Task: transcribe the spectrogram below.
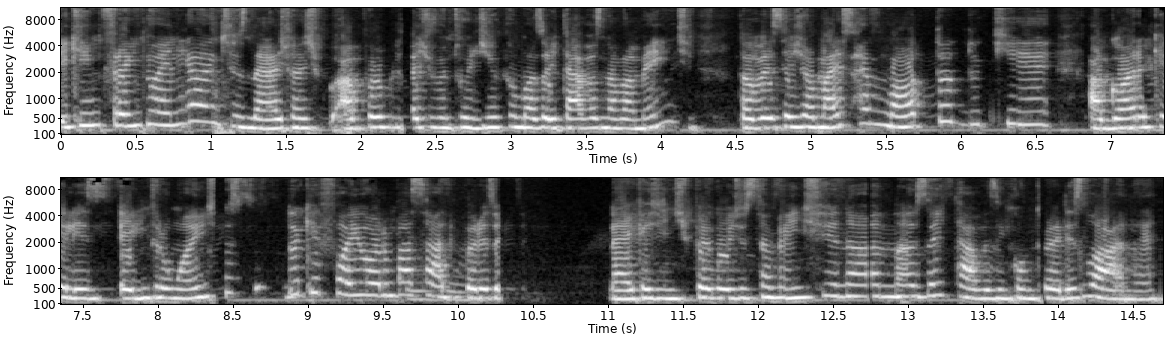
e que enfrentam ele antes, né? A, tipo, a probabilidade de juventude ir para umas oitavas novamente talvez seja mais remota do que agora que eles entram antes do que foi o ano passado, por exemplo. né? Que a gente pegou justamente na, nas oitavas, encontrou eles lá, né?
